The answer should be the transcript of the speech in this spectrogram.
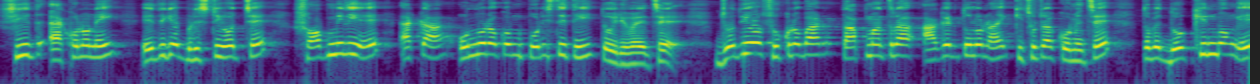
শীত এখনও নেই, এদিকে বৃষ্টি হচ্ছে, সব মিলিয়ে একটা অন্যরকম পরিস্থিতি তৈরি হয়েছে। যদিও শুক্রবার তাপমাত্রা আগের তুলনায় কিছুটা কমেছে, তবে দক্ষিণবঙ্গে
